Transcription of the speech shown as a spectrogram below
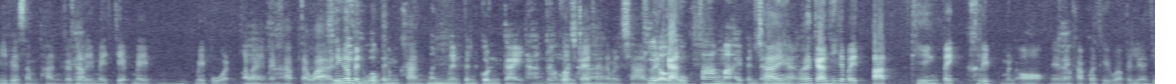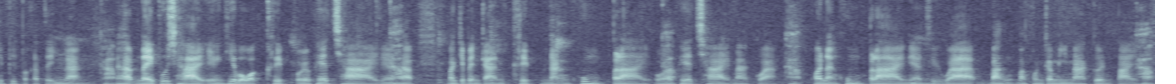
มีเพศสัมพันธ์ก็ครัจะบได้ไม่เจ็บไม่ไม่ปวดอะไรอ๋อครับนะครับ แต่ว่าอันนี้ก็เป็นปุ่มสำคัญมันเหมือนเป็นกลไกทางธเป็รนรมกลไกชาติทางธรรมชาติที่เราและการถูกสร้างมาให้เป็นแบบใช่นี้ฮะเพราะฉะนั้นการที่จะไปตัดทิ้งไปคลิปมันออกเนี่ยนะครับก็ถือว่าเป็นเรื่องที่ผิดปกติแล้วอืมครับนะครับในผู้ชายเองที่บอกว่าคลิปอวัยวะเพศชายเนี่ยนะครับมักจะเป็นการคลิปหนังหุ้มปลายอวัยวะเพศชายมากกว่าครับเพราะหนังหุ้มปลายเนี่ยอืมถือว่าบางบางคนก็มีมากเกินไปครับ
